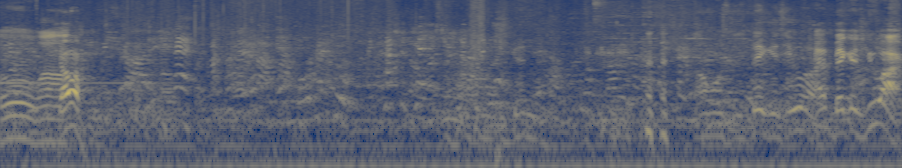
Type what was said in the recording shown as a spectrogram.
Oh wow! Show them. Almost as big as you are. As big as you are.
